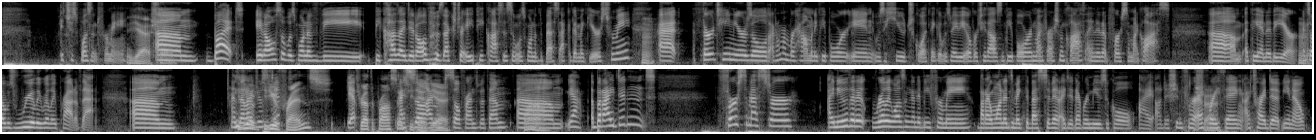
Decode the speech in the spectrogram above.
it just wasn't for me. Yeah, sure. Um, but it also was one of the because I did all those extra AP classes. It was one of the best academic years for me. Hmm. At 13 years old, I don't remember how many people were in. It was a huge school. I think it was maybe over 2,000 people were in my freshman class. I ended up first in my class um, at the end of the year, and so I was really, really proud of that. Um, and did then you I just did you have friends Yep. throughout the process? I You still, did, I'm yeah. still friends with them. Wow. Um, yeah, but I didn't. First semester, I knew that it really wasn't going to be for me, but I wanted to make the best of it. I did every musical. I auditioned for everything. I tried to, you know,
